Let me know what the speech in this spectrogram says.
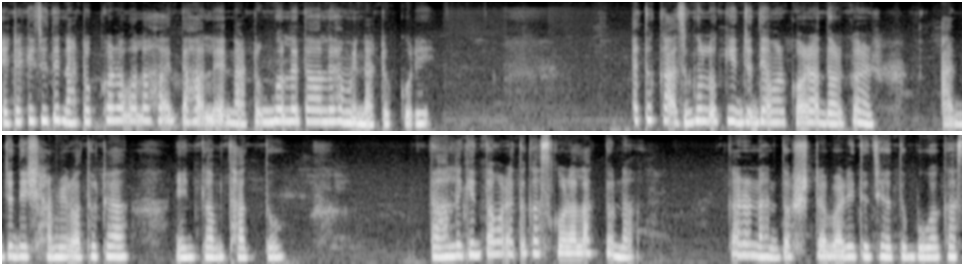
এটাকে যদি নাটক করা বলা হয় তাহলে, নাটক বলে তাহলে আমি নাটক করি। এত কাজগুলো কি যদি আমার করা দরকার? আর যদি স্বামীর অতটা ইনকাম থাকতো, তাহলে কিন্তু আমার এত কাজ করা লাগতো না। কারণ আর দশটা বাড়িতে যেহেতু বুয়া কাজ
